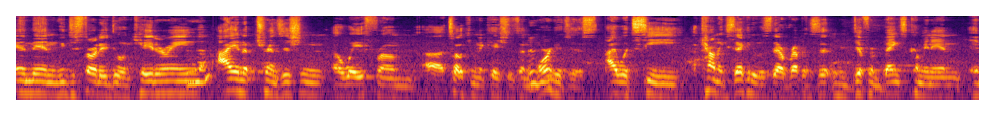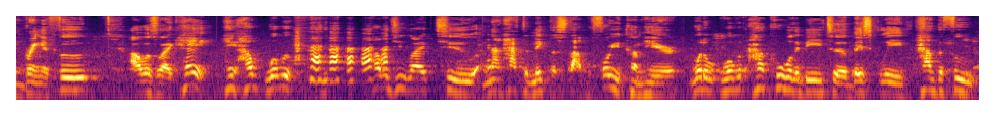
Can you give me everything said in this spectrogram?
And then we just started doing catering. I ended up transitioning away from uh, telecommunications and mortgages. I would see account executives that representing different banks coming in and bringing food. I was like, hey, hey, how what would how would you like to not have to make the stop before you come here? What, what would, how cool would it be to basically have the food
